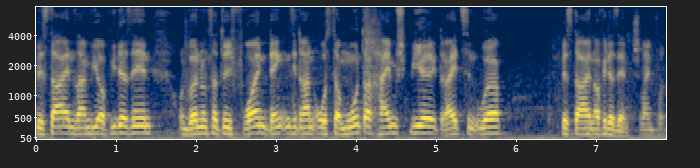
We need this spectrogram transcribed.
Bis dahin sagen wir auf Wiedersehen und würden uns natürlich freuen. Denken Sie dran, Ostermontag, Heimspiel, 13 Uhr. Bis dahin, auf Wiedersehen. Schweinfurt.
